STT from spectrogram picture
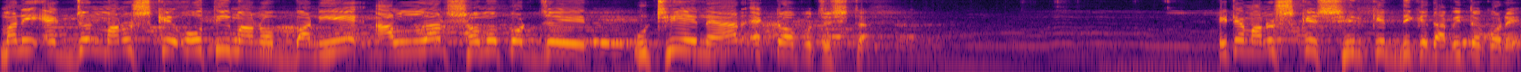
মানে একজন মানুষকে অতি মানব বানিয়ে আল্লাহর সমপর্যায়ে উঠিয়ে নেয়ার একটা অপচেষ্টা। এটা মানুষকে শিরকের দিকে দাবিত করে।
